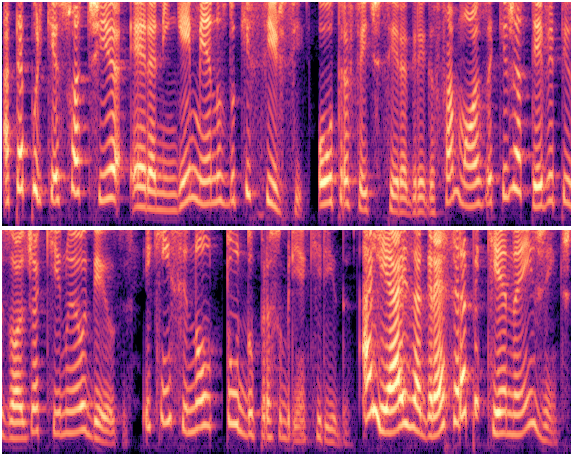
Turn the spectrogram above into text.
até porque sua tia era ninguém menos do que Circe, outra feiticeira grega famosa que já teve episódio aqui no Eudeuses e que ensinou tudo para a sobrinha querida. Aliás, a Grécia era pequena, hein, gente?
